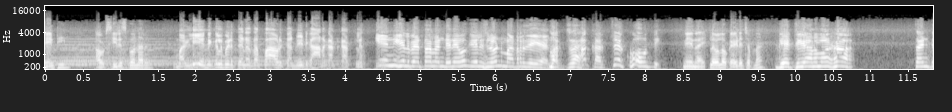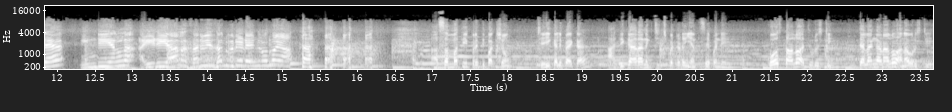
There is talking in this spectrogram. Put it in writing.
ఏంటి? ఆవిడ సీరియస్గా ఉన్నారు? మళ్ళీ ఎన్నికలు పెడితేనే తప్ప ఆవిడకి అన్నిటికీ ఆనకట్ట కట్టలేం. ఎన్నికలు పెట్టాలంటేనేమో గెలిచిన మటర్ చేయాలి. ఆ ఖర్చు ఎక్కువ అవుద్ది. నేను నైట్ లెవెల్ ఒక ఐడియా చెప్పనా? గట్టిగా అనమాక. అంటే ఇండియన్ల ఐడియాల సర్వీస్ అనుకునే డేంజర్ ఉందా అసమ్మతి ప్రతిపక్షం. చేయి కలిపాక అధికారానికి చిచ్చుపెట్టడం ఎంతసేపు అండి కోస్తాలో అతివృష్టి తెలంగాణలో అనావృష్టి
